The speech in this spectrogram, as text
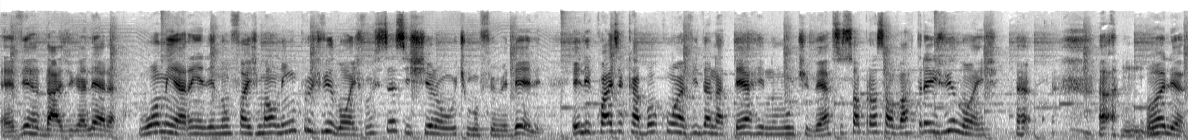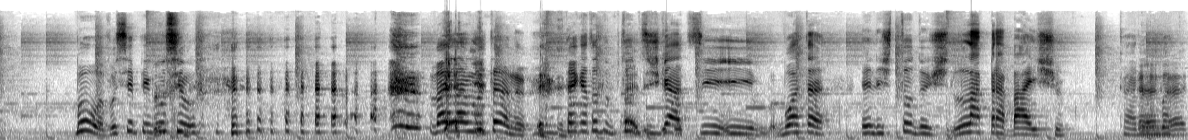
É verdade, galera. O Homem-Aranha ele não faz mal nem pros vilões. Vocês assistiram o último filme dele? Ele quase acabou com a vida na Terra e no multiverso só para salvar três vilões. olha, Boa, você pegou o seu. Vai lá, Mutano. Pega todo, todos os gatos e, e, bota eles todos lá pra baixo. Caramba.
